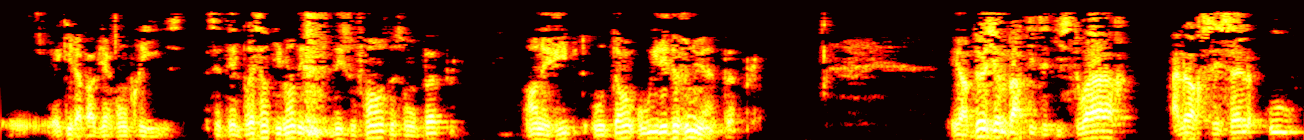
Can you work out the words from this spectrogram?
euh, et qu'il n'a pas bien comprise. C'était le pressentiment des souffrances de son peuple en Égypte au temps où il est devenu un peuple. Et en deuxième partie de cette histoire, alors c'est celle où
